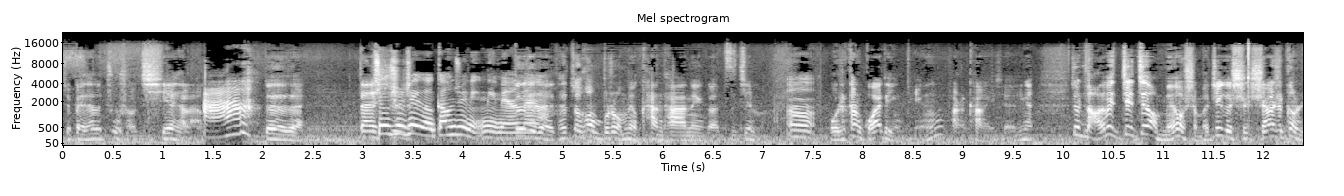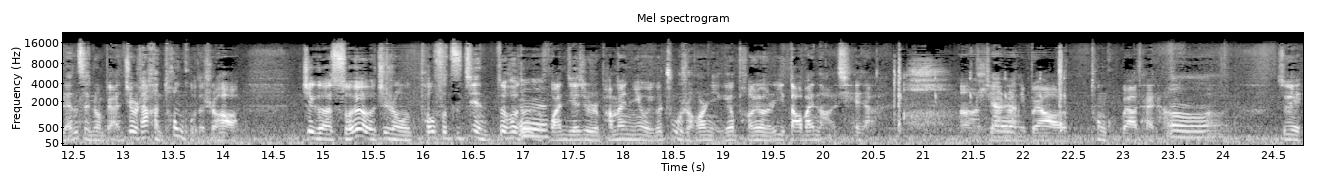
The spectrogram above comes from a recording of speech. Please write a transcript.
就被他的助手切下来了。啊，对对对，就是这个《钢锯岭》里面的呀。对对对，他最后不是我们有看他那个自尽嘛？嗯我是看国外的影评，反正看了一些，应该就脑袋被这这倒没有什么，这个是实际上是更仁慈的一种表现，就是他很痛苦的时候，这个所有这种剖腹自尽，最后的环节，就是旁边你有一个助手或者你一个朋友一刀把你脑袋切下来，啊，这样让你不要痛苦不要太长。嗯啊所以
